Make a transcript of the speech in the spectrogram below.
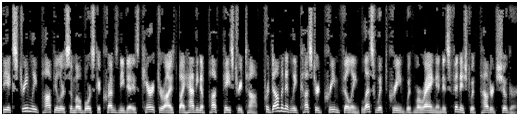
The extremely popular Samoborska Kremsnita is characterized by having a puff pastry top, predominantly custard cream filling, less whipped cream, with meringue and is finished with powdered sugar.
